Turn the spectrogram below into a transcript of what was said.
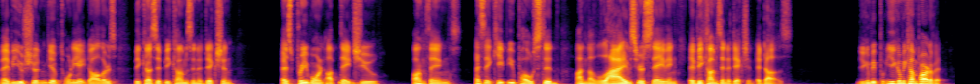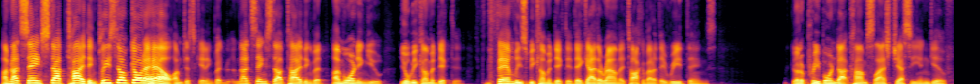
Maybe you shouldn't give $28 because it becomes an addiction as preborn updates you on things, as they keep you posted on the lives you're saving, it becomes an addiction. It does. You can be you can become part of it. I'm not saying stop tithing. Please don't go to hell. I'm just kidding. But I'm not saying stop tithing, but I'm warning you, you'll become addicted. Families become addicted. They gather around, they talk about it, they read things. Go to preborn.com slash Jesse and give.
